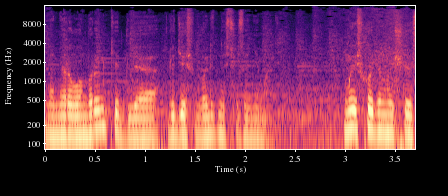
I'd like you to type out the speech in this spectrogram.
на мировом рынке для людей с инвалидностью занимать. Мы исходим еще из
